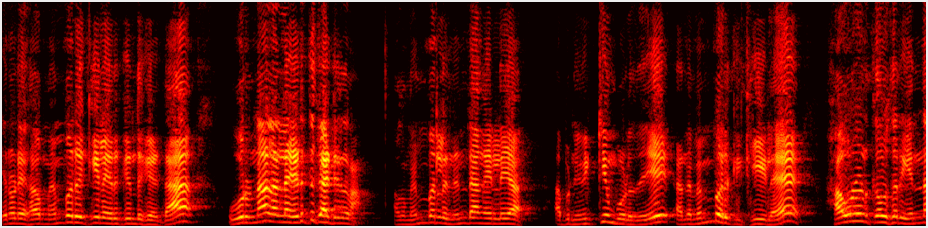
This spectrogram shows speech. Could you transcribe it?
என்னுடைய ஹவ் மெம்பருக்கு கீழே இருக்குன்னு கேட்டால் ஒரு நாள் எல்லாம் எடுத்து காட்டியிருக்கிறான் அவங்க மெம்பரில் நின்றாங்க இல்லையா? அப்படி நிற்கும் பொழுது அந்த மெம்பருக்கு கீழே ஹவுலுல் கௌசர் என்ன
